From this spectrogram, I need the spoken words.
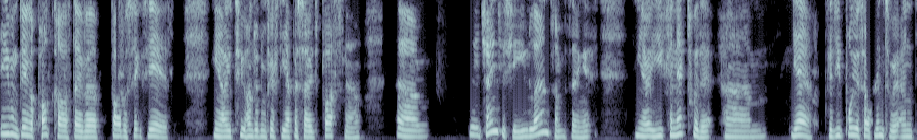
even doing a podcast over five or six years, you know, 250 episodes plus now, um, it changes you. You learn something. It, you know, you connect with it. Um, yeah, because you pour yourself into it and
